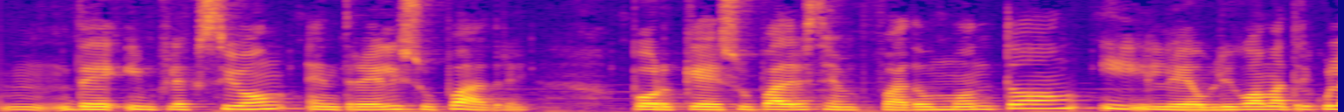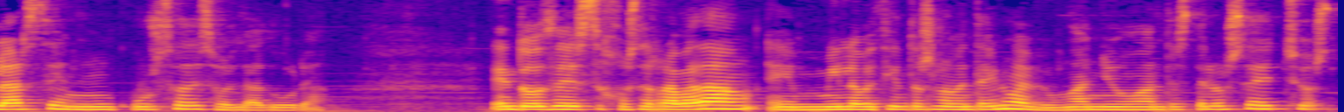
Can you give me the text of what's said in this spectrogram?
mm, de inflexión entre él y su padre, porque su padre se enfadó un montón y le obligó a matricularse en un curso de soldadura. Entonces José Rabadán, en 1999, un año antes de los hechos,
